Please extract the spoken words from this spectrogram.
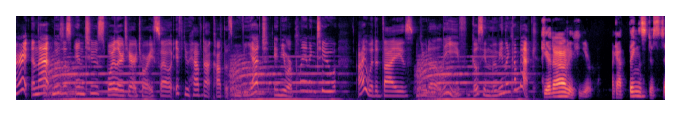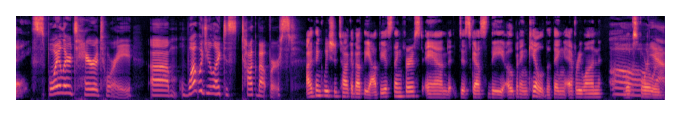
All right, and that moves us into spoiler territory. So, if you have not caught this movie yet and you are planning to, I would advise you to leave, go see the movie, and then come back. Get out of here. I got things to say. Spoiler territory. Um, what would you like to talk about first? I think we should talk about the obvious thing first and discuss the opening kill, the thing everyone looks Oh, forward yeah.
